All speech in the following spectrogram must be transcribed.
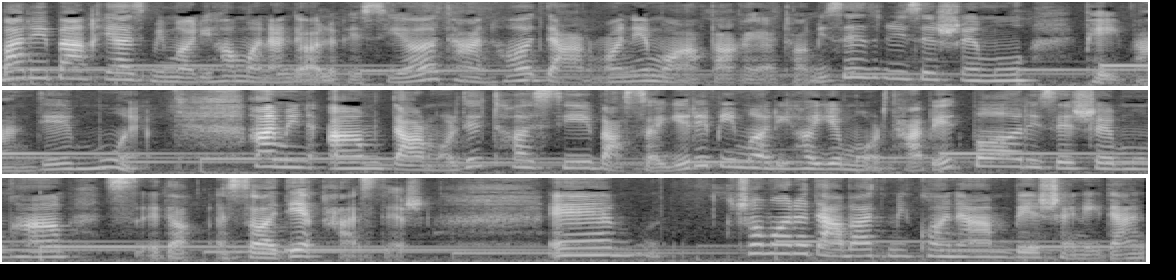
برای برخی از بیماری ها مانند آلوپسیا تنها درمان موفقیت آمیز ریزش مو پیوند موه. همین امر در مورد تاسی و سایر بیماری های مرتبط با ریزش مو هم صادق هستش. شما رو دعوت می‌کنم به شنیدن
